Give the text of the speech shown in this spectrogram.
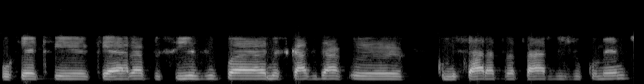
o que é que, que era preciso para, nesse caso, dar, uh, começar a tratar dos documentos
